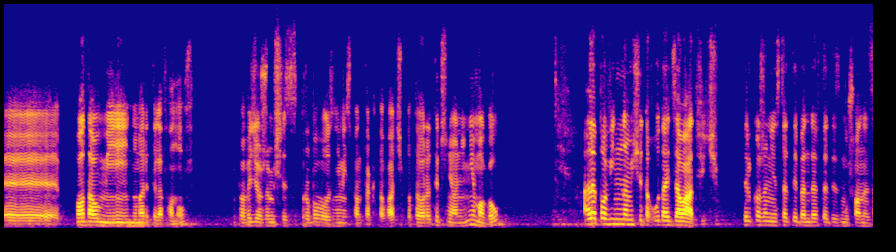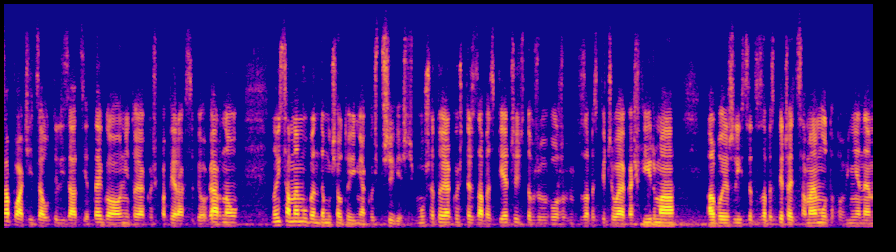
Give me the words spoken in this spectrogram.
E, podał mi numery telefonów i powiedział, żebym się spróbował z nimi skontaktować, bo teoretycznie oni nie mogą, ale powinno mi się to udać załatwić. Tylko, że niestety będę wtedy zmuszony zapłacić za utylizację tego, oni to jakoś w papierach sobie ogarną, no i samemu będę musiał to im jakoś przywieźć. Muszę to jakoś też zabezpieczyć, dobrze by było, żeby mi to zabezpieczyła jakaś firma, albo jeżeli chcę to zabezpieczać samemu, to powinienem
